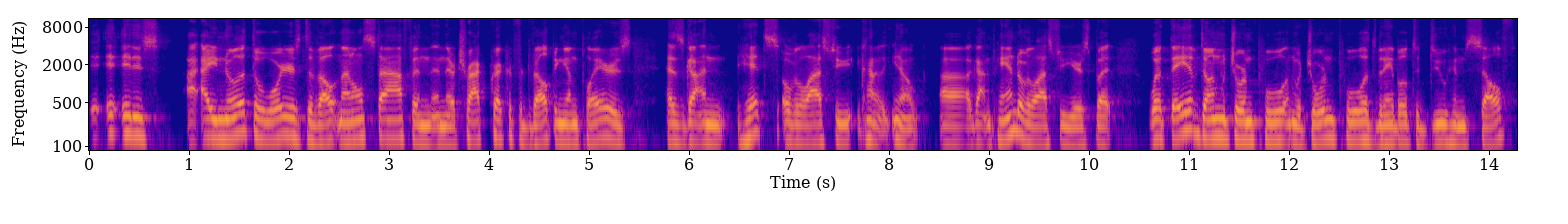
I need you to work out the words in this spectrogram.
it, it is. I, I know that the Warriors' developmental staff and and their track record for developing young players has gotten hits over the last few kind of you know uh, gotten panned over the last few years, but what they have done with Jordan Poole and what Jordan Poole has been able to do himself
